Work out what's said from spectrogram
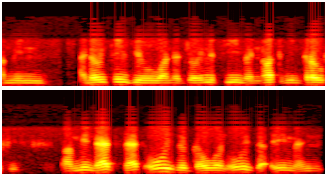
I mean, I don't think you want to join a team and not win trophies. I mean, that's that's always the goal and always the aim, and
